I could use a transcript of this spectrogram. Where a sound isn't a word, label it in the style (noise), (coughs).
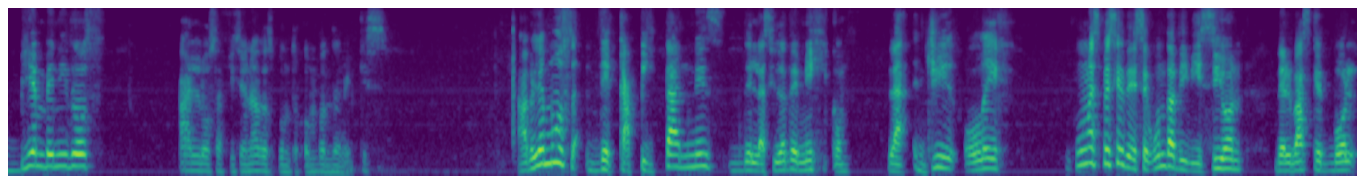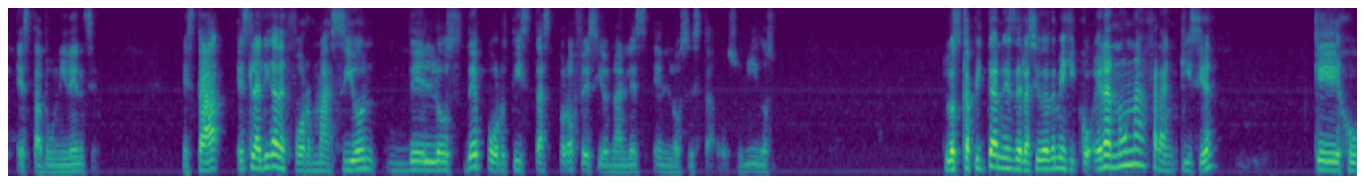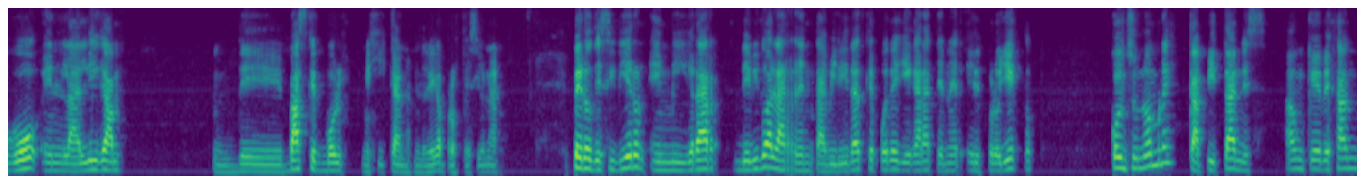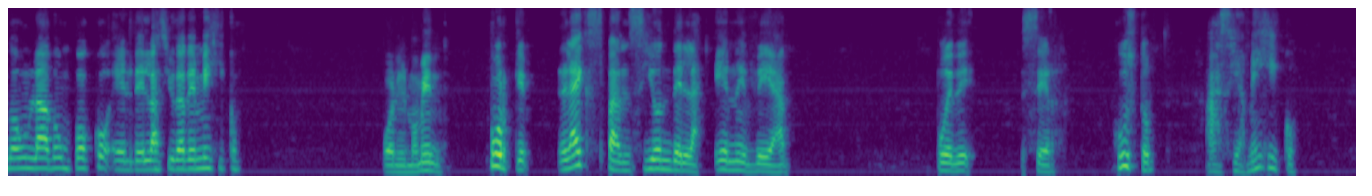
Bienvenidos a losaficionados.com.mx. Hablemos de capitanes de la Ciudad de México, la G League, una especie de segunda división del básquetbol estadounidense. Esta es la liga de formación de los deportistas profesionales en los Estados Unidos. Los capitanes de la Ciudad de México eran una franquicia que jugó en la liga de básquetbol mexicana, en la liga profesional, pero decidieron emigrar debido a la rentabilidad que puede llegar a tener el proyecto. Con su nombre, Capitanes, aunque dejando a un lado un poco el de la Ciudad de México, por el momento, porque la expansión de la NBA puede ser justo hacia México.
